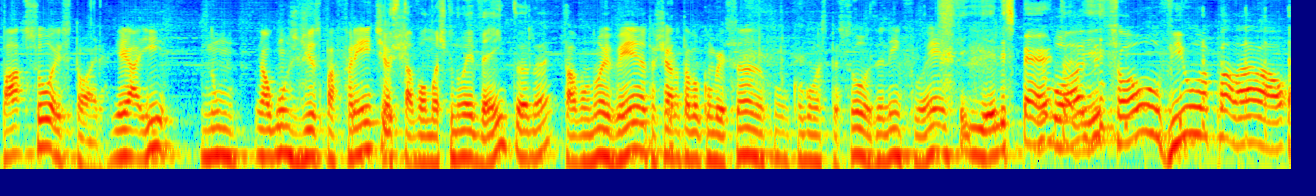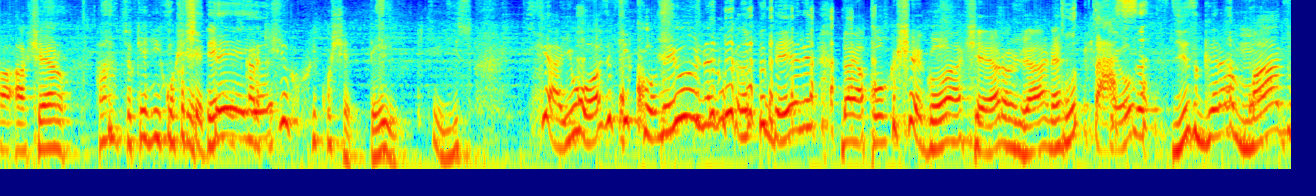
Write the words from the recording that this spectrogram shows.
Passou a história. E aí, num, em alguns dias pra frente, Eles estavam, acho que, num evento, né? estavam no evento, a Sharon tava conversando com, com algumas pessoas ali, influentes. E ele E esperto o Ozzy ali. só ouviu a palavra, a, a Sharon, ah, não sei o que, ricocheteio. Ricocheteio. Cara, que ricocheteio? Que que é isso? E aí o Ozzy ficou meio né, no canto dele. Daí a pouco chegou a Sharon já, né? Putaça. Desgramado.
